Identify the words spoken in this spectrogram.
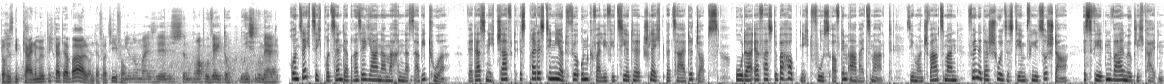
Doch es gibt keine Möglichkeit der Wahl und der Vertiefung. Rund 60 Prozent der Brasilianer machen das Abitur. Wer das nicht schafft, ist prädestiniert für unqualifizierte, schlecht bezahlte Jobs. Oder er fasst überhaupt nicht Fuß auf dem Arbeitsmarkt. Simon Schwarzmann findet das Schulsystem viel zu starr. Es fehlten Wahlmöglichkeiten.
